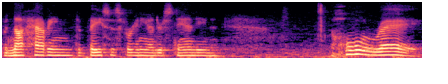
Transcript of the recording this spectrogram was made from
but not having the basis for any understanding. And the whole array.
